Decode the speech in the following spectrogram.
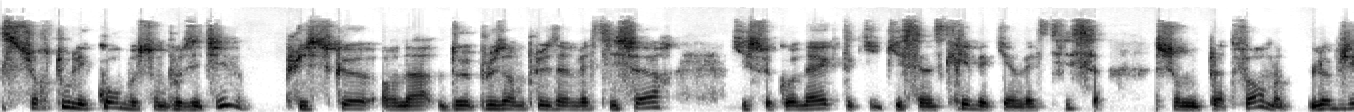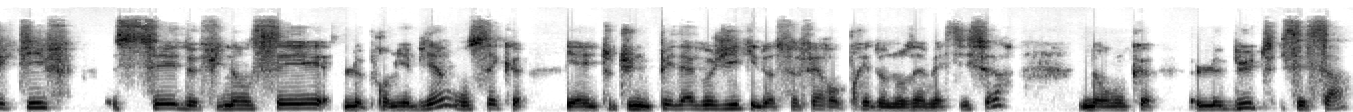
Surtout, les courbes sont positives puisque on a de plus en plus d'investisseurs qui se connectent, qui, qui s'inscrivent et qui investissent sur notre plateforme. L'objectif, c'est de financer le premier bien. On sait qu'il y a toute une pédagogie qui doit se faire auprès de nos investisseurs. Donc, le but, c'est ça.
